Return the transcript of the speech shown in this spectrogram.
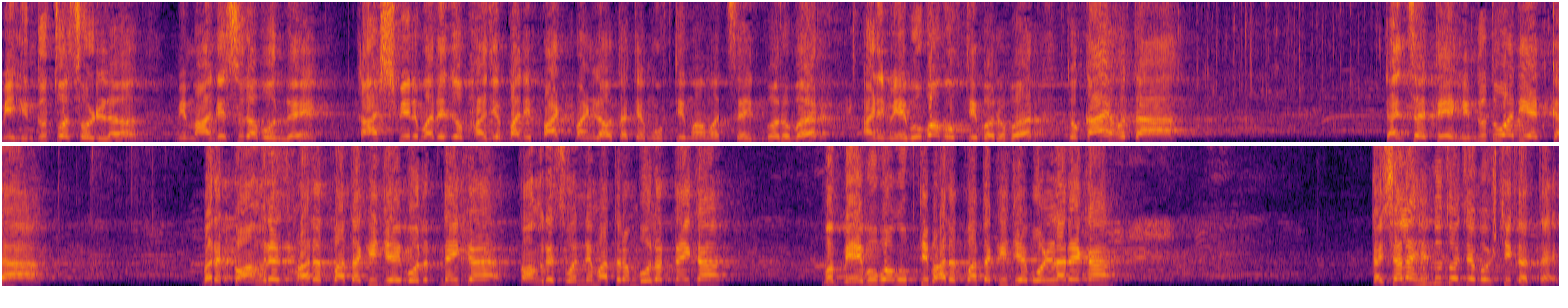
मी हिंदुत्व सोडलं मी मागे सुद्धा बोललोय काश्मीरमध्ये जो भाजपाने पाठ मांडला होता ते मुफ्ती मोहम्मद सईद बरोबर आणि मेहबूबा मुफ्ती बरोबर तो काय होता? त्यांचं ते हिंदुत्ववादी आहेत का? बरं काँग्रेस भारत माता की जय बोलत नाही का? काँग्रेस वन्य मातरम बोलत नाही का? मग मेहबूबा मुफ्ती भारत माता की जय बोलणार आहे का? कशाला हिंदुत्वाच्या गोष्टी करतायत?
